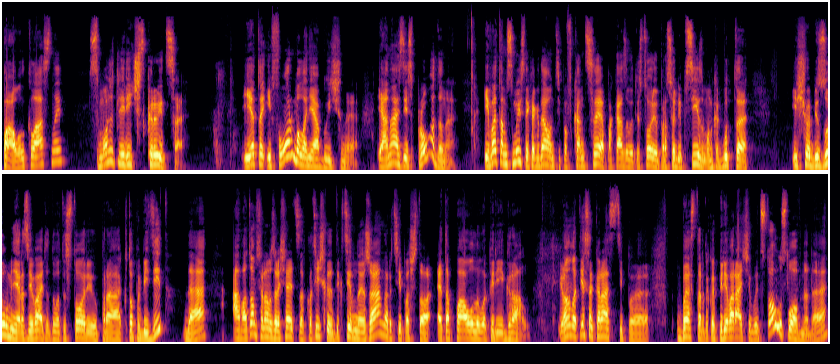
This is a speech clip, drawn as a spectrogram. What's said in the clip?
Пауэлл классный. Сможет ли Рич скрыться? И это и формула необычная, и она здесь продана. И в этом смысле, когда он, типа, в конце показывает историю про солипсизм, он как будто еще безумнее развивает эту вот историю про кто победит, да, а потом все равно возвращается в классический детективный жанр, типа, что это Паул его переиграл. И он вот несколько раз, типа, Бестер такой переворачивает стол условно, да,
